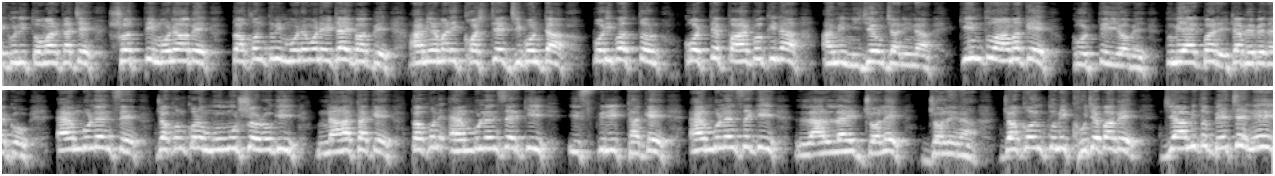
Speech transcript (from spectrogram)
এগুলি তোমার কাছে সত্যি মনে হবে, তখন তুমি মনে মনে এটাই ভাববে, আমি আমার এই কষ্টের জীবনটা পরিবর্তন করতে পারব কি না আমি নিজেও জানি না। কিন্তু আমাকে করতেই হবে। তুমি একবার এটা ভেবে দেখো। অ্যাম্বুলেন্সে যখন কোনো মুমূর্ষ রোগী না থাকে, তখন অ্যাম্বুলেন্সের কি স্পিরিট থাকে? অ্যাম্বুলেন্সে কি লাল লাইট জ্বলে? জ্বলে না। যখন তুমি খুঁজে পাবে যে আমি তো বেঁচে নেই,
